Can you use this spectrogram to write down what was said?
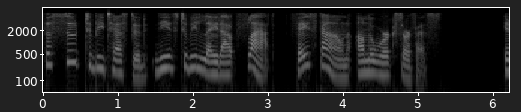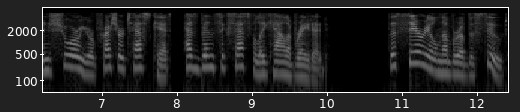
The suit to be tested needs to be laid out flat, face down, on the work surface. Ensure your pressure test kit has been successfully calibrated. The serial number of the suit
